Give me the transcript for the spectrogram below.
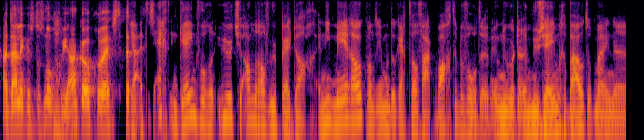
uiteindelijk is het alsnog een goede aankoop geweest. ja, het is echt een game voor een uurtje, anderhalf uur per dag. En niet meer ook, want je moet ook echt wel vaak wachten. Bijvoorbeeld, nu wordt er een museum gebouwd op mijn eh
